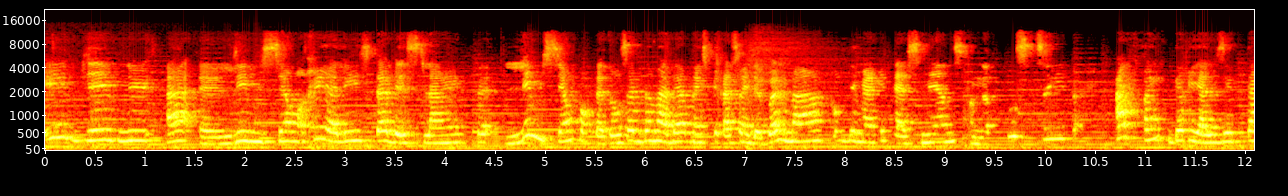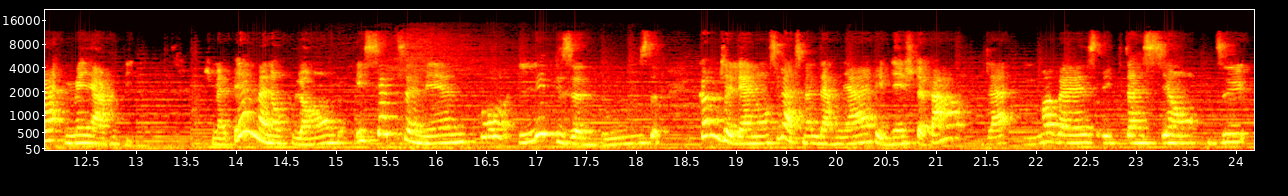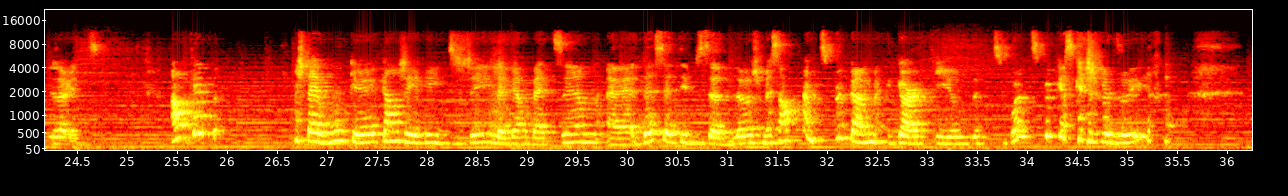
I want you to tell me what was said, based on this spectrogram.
Et bienvenue à euh, l'émission Réalise ta best life, l'émission pour ta dose hebdomadaire d'inspiration et de bonne humeur pour démarrer ta semaine sur notre positive afin de réaliser ta meilleure vie. Je m'appelle Manon Coulombe et cette semaine, pour l'épisode 12, comme je l'ai annoncé la semaine dernière, eh bien, je te parle de la mauvaise réputation du lundi. En fait, je t'avoue que quand j'ai rédigé le verbatim euh, de cet épisode-là, je me sentais un petit peu comme Garfield. Tu vois un petit peu qu'est-ce que je veux dire?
